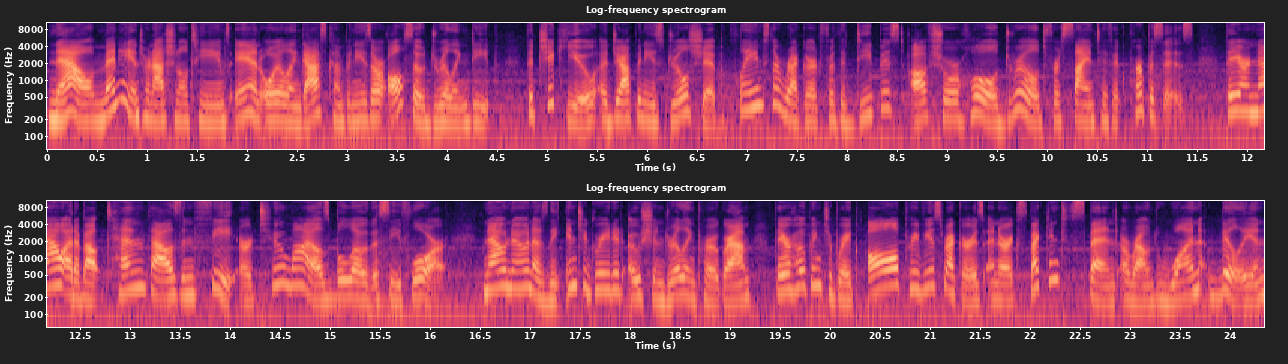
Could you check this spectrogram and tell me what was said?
Now, many international teams and oil and gas companies are also drilling deep. The Chikyu, a Japanese drill ship, claims the record for the deepest offshore hole drilled for scientific purposes. They are now at about 10,000 feet, or 2 miles below the seafloor. Now known as the Integrated Ocean Drilling Program, they are hoping to break all previous records and are expecting to spend around $1 billion.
